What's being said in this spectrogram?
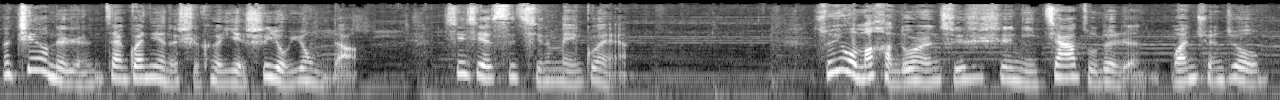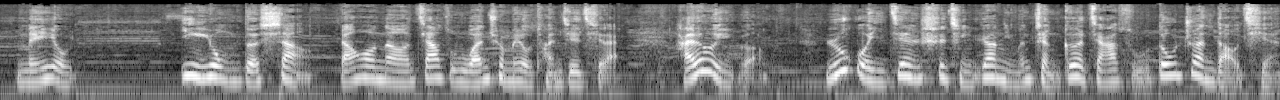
那这样的人在关键的时刻也是有用的。谢谢思琪的玫瑰啊！所以我们很多人其实是你家族的人，完全就没有应用得上。然后呢，家族完全没有团结起来。还有一个，如果一件事情让你们整个家族都赚到钱，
